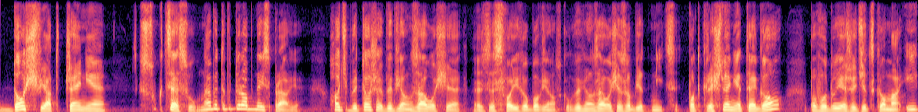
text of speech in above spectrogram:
doświadczenie sukcesu, nawet w drobnej sprawie. Choćby to, że wywiązało się ze swoich obowiązków, wywiązało się z obietnicy. Podkreślenie tego powoduje, że dziecko ma i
